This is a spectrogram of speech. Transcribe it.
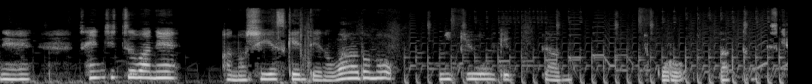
ね先日はね、あの CS 検定のワードの2級を受けたところだったんですけ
